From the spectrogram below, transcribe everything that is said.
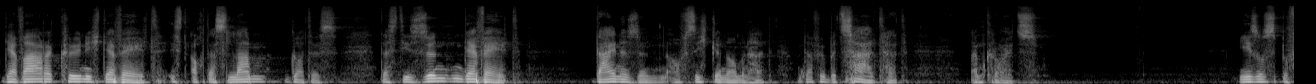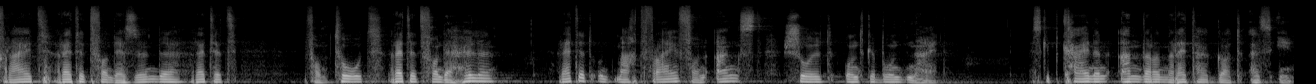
der wahre König der Welt, ist auch das Lamm Gottes, das die Sünden der Welt, deine Sünden auf sich genommen hat und dafür bezahlt hat am Kreuz. Jesus befreit, rettet von der Sünde, rettet vom Tod, rettet von der Hölle rettet und macht frei von Angst, Schuld und Gebundenheit. Es gibt keinen anderen Rettergott als ihn.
